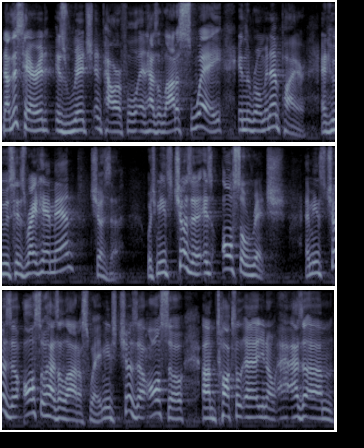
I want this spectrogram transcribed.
Now, this Herod is rich and powerful and has a lot of sway in the Roman Empire. And who's his right hand man? Chuza which means Chuza is also rich. It means Chuza also has a lot of sway. It means Chuza also um, talks, uh, you know, has a, um,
